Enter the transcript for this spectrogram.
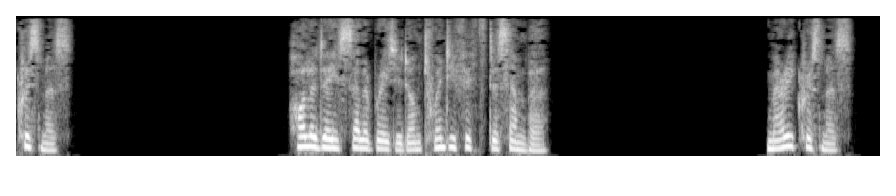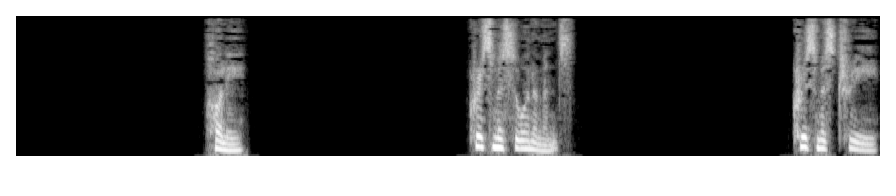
Christmas. Holiday celebrated on 25th December. Merry Christmas. Holly. Christmas ornaments. Christmas tree.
